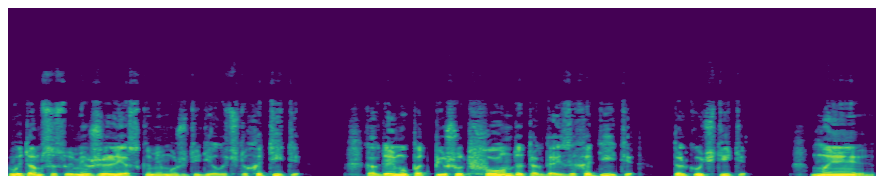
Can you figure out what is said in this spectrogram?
Вы там со своими железками можете делать, что хотите. Когда ему подпишут фонды, тогда и заходите. Только учтите, мы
